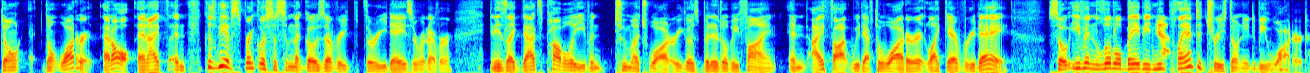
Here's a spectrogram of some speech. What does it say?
Don't don't water it at all. And I and because we have sprinkler system that goes every three days or whatever. And he's like that's probably even too much water. He goes, but it'll be fine. And I thought we'd have to water it like every day. So even little baby new planted trees don't need to be watered.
